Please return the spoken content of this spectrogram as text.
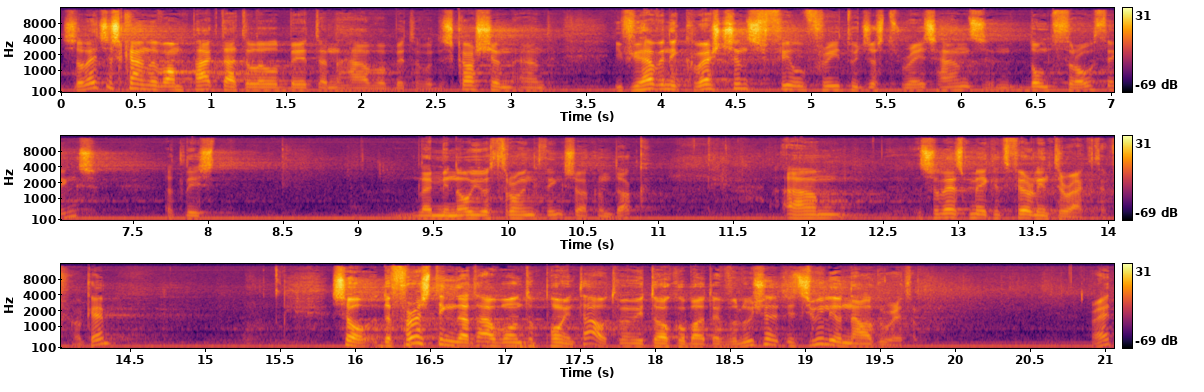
So let's just kind of unpack that a little bit and have a bit of a discussion. And if you have any questions, feel free to just raise hands and don't throw things. At least let me know you're throwing things so I can duck. Um, so let's make it fairly interactive, okay? So the first thing that I want to point out when we talk about evolution, it's really an algorithm, right?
